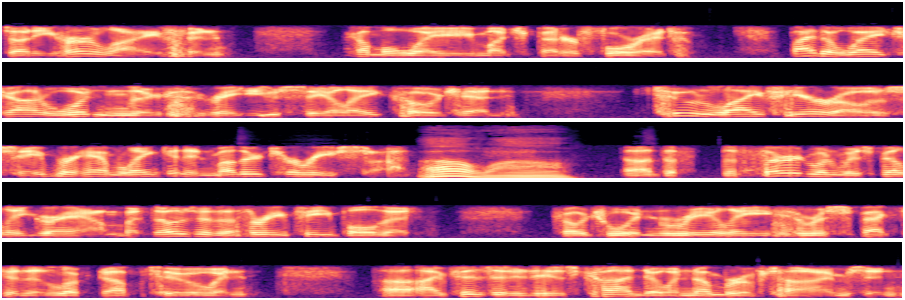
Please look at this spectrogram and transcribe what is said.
study her life and come away much better for it. By the way, John Wooden, the great UCLA coach, had two life heroes, Abraham Lincoln and Mother Teresa. Oh, wow. Uh, the the third one was Billy Graham, but those are the three people that Coach Wooden really respected and looked up to. And uh, I visited his condo a number of times in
